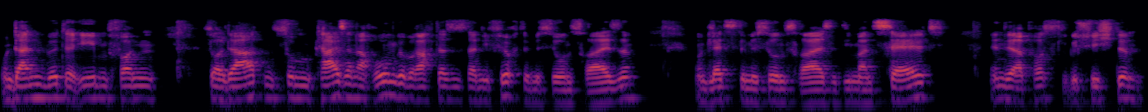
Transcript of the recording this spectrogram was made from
Und dann wird er eben von Soldaten zum Kaiser nach Rom gebracht. Das ist dann die vierte Missionsreise und letzte Missionsreise, die man zählt in der Apostelgeschichte.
